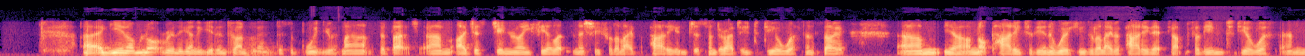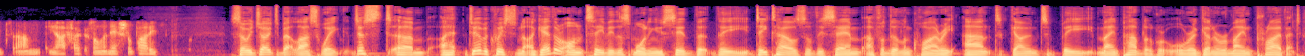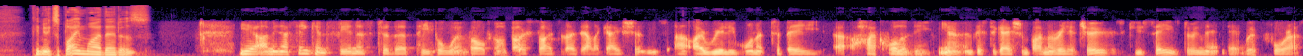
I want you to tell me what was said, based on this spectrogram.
Uh, again, I'm not really going to get into. I'm not going to disappoint you with my answer, but um, I just generally feel it's an issue for the Labour Party and just Jacinda Ardern to deal with, and so. Um, you know, I'm not party to the inner workings of the Labour Party. That's up for them to deal with, and um, you know, I focus on the National Party. So we joked about last week. Just, um, I do have a question. I gather on TV this morning you said that the details of the Sam Uffindell inquiry aren't going to be made public or, or are going to remain private. Can you explain why that is? Yeah, I mean, I think in fairness to the people involved on both sides of those allegations, uh, I really want it to be a high quality, you know, investigation by Maria Dew, who's QC, who's doing that, that work for us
